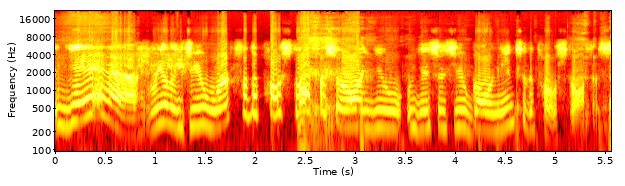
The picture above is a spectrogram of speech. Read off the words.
Yeah, really. Do you work for the post office, or are you? This is you going into the post office.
